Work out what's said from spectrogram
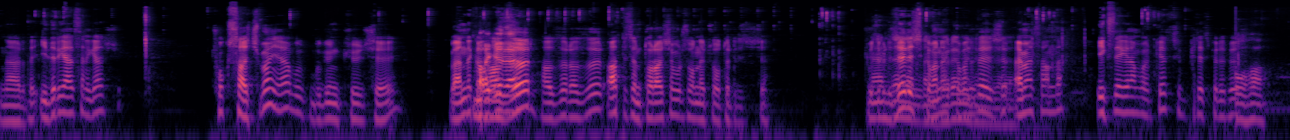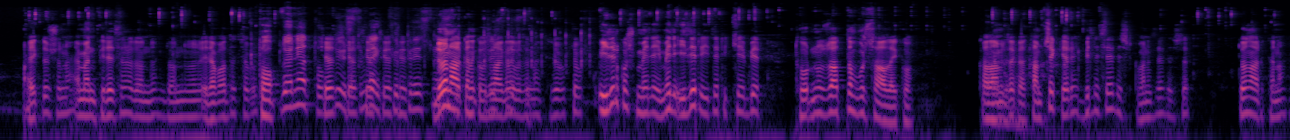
Nerede? İleri gelsene gel. Çok saçma ya bu bugünkü şey. Ben de kal hazır hazır hazır. At desin Toraş'ın vursa onun hepsi oturdu iç içe. Bili bili. Neredeler Z'de çık lan? kafana. Kafana Göremedim Z'de çık. ya. Hemen sağında. X'e gelen var. Geç pres pres pres. Oha. Ayıkla şunu. Hemen presine döndün. Döndün. döndün. Elevada çabuk. Topluyor Kes topluyor kes kes üstümde. kes. Kes. presini Dön arkanı kafasına arkanı kafasına. Çabuk çabuk. İleri koş meleği. Meleği ileri ileri 2'ye 1. Torunu uzattın vur sağla Eko. Kalan bize kal. Tam çek yere. Bir de. Kafanı Z'de çık. Dön arkana.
